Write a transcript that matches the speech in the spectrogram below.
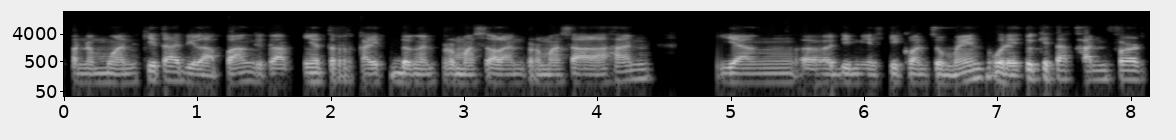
penemuan kita di lapang gitu. Artinya terkait dengan permasalahan-permasalahan yang uh, dimiliki konsumen udah itu kita convert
